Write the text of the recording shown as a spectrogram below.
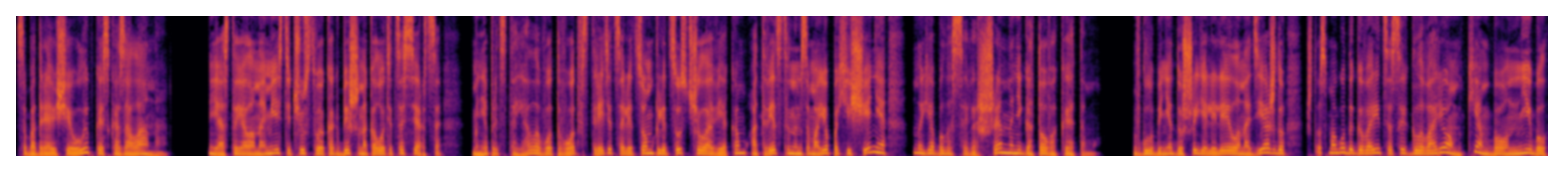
с ободряющей улыбкой сказала она. Я стояла на месте, чувствуя, как бешено колотится сердце. Мне предстояло вот-вот встретиться лицом к лицу с человеком, ответственным за мое похищение, но я была совершенно не готова к этому. В глубине души я лелеяла надежду, что смогу договориться с их главарем, кем бы он ни был,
